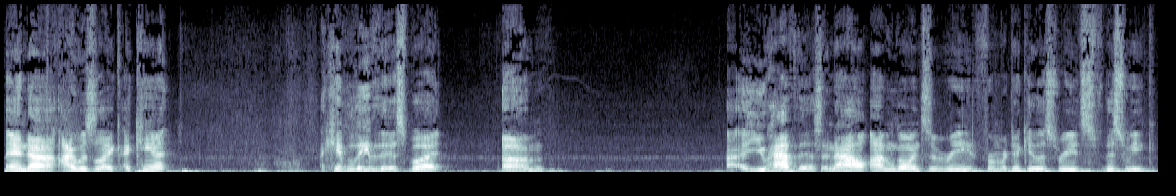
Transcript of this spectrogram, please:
And uh, I was like, I can't, I can't believe this, but um, uh, you have this, and now I'm going to read from Ridiculous Reads this week.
